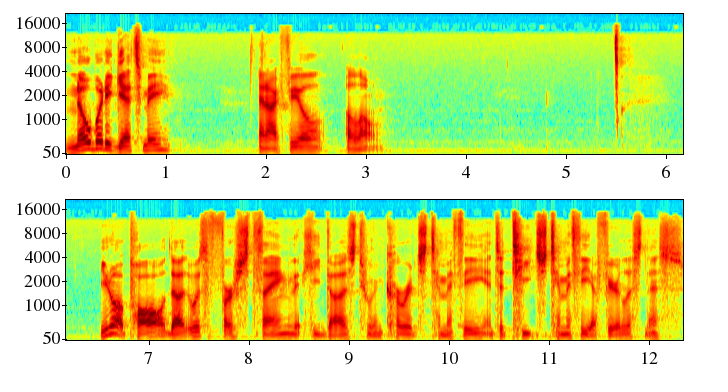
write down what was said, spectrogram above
Nobody gets me, and I feel alone. You know what Paul does? What's the first thing that he does to encourage Timothy and to teach Timothy a fearlessness?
